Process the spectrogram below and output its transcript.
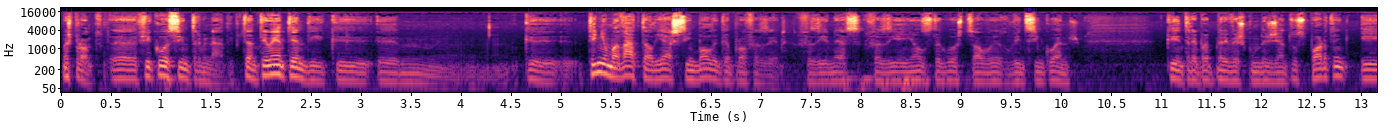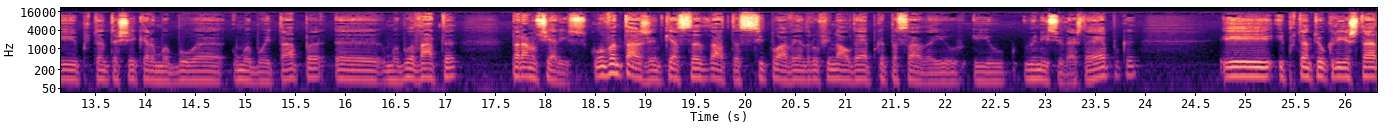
Mas pronto, uh, ficou assim determinado. E, portanto, eu entendi que, um, que tinha uma data, aliás, simbólica para o fazer. Fazia, nesse, fazia em 11 de agosto, salvo erro, 25 anos, que entrei pela primeira vez como dirigente do Sporting e, portanto, achei que era uma boa, uma boa etapa, uh, uma boa data para anunciar isso. Com a vantagem de que essa data se situava entre o final da época passada e o, e o, o início desta época, e, e, portanto, eu queria estar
